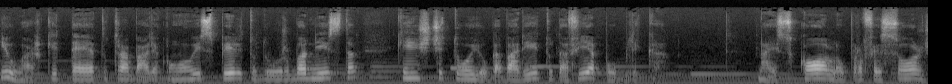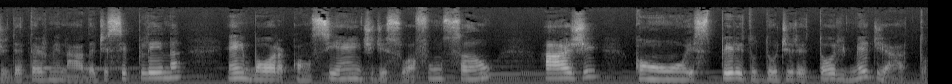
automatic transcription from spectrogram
e o arquiteto trabalha com o espírito do urbanista que institui o gabarito da via pública. Na escola, o professor de determinada disciplina, embora consciente de sua função, age com o espírito do diretor imediato.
